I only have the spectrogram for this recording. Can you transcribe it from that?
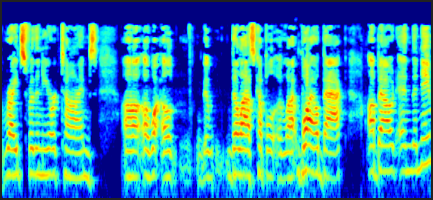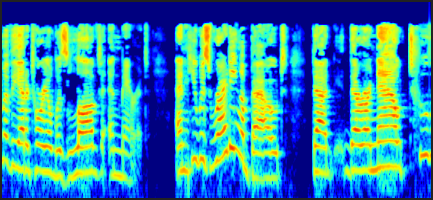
writes for the New York Times uh, a while, the last couple, a while back about, and the name of the editorial was Love and Merit. And he was writing about that there are now two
